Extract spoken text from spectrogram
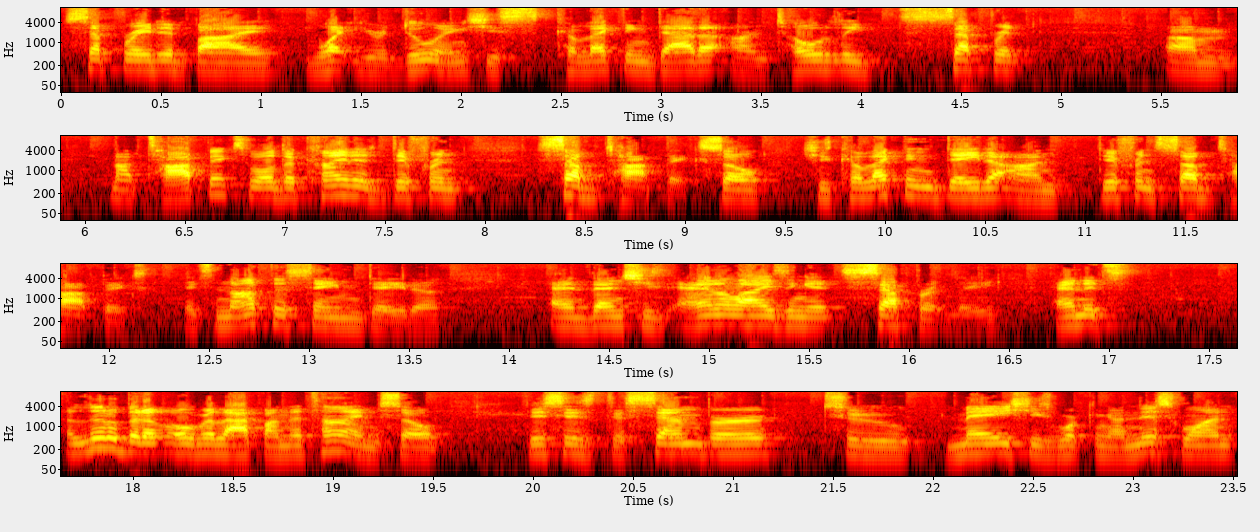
separated by what you're doing. She's collecting data on totally separate, um, not topics, well, they're kind of different subtopics. So she's collecting data on different subtopics. It's not the same data. And then she's analyzing it separately. And it's a little bit of overlap on the time. So this is December to May, she's working on this one.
